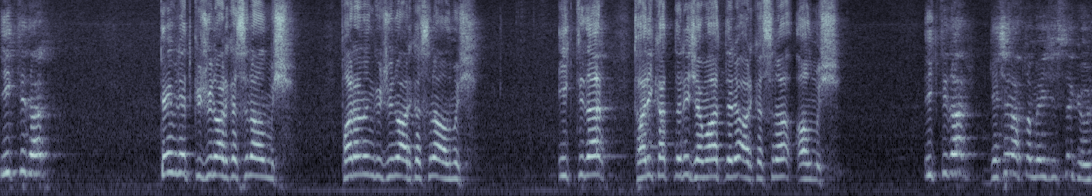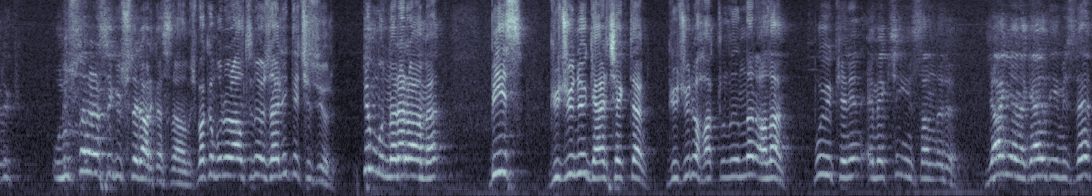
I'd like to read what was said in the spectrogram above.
İktidar devlet gücünü arkasına almış. Paranın gücünü arkasına almış. İktidar tarikatları, cemaatleri arkasına almış. İktidar geçen hafta mecliste gördük. Uluslararası güçleri arkasına almış. Bakın bunun altını özellikle çiziyorum. Tüm bunlara rağmen biz gücünü gerçekten, gücünü haklılığından alan bu ülkenin emekçi insanları yan yana geldiğimizde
